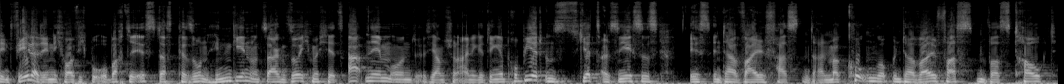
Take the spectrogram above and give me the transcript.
den Fehler, den ich häufig beobachte, ist, dass Personen hingehen und sagen, so, ich möchte jetzt abnehmen und sie haben schon einige Dinge probiert und jetzt als nächstes ist Intervallfasten dran. Mal gucken, ob Intervallfasten was taugt,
